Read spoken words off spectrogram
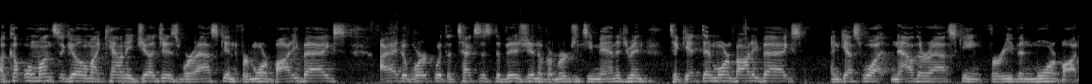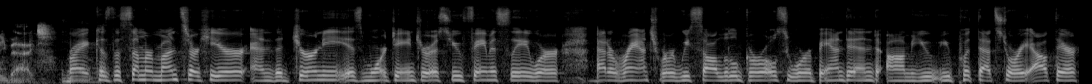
A couple months ago, my county judges were asking for more body bags. I had to work with the Texas Division of Emergency Management to get them more body bags. And guess what? Now they're asking for even more body bags. Right, because the summer months are here and the journey is more dangerous. You famously were at a ranch where we saw little girls who were abandoned. Um, you, you put that story out there.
